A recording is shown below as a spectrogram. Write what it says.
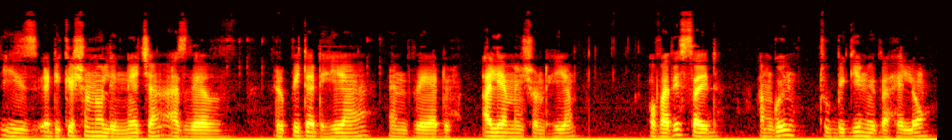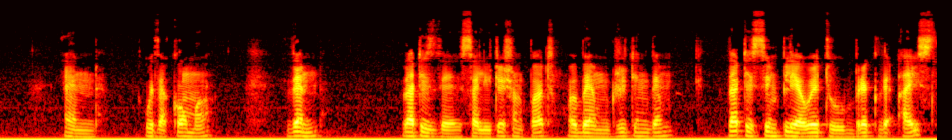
is educational in nature as they have repeated here and they had earlier mentioned here. Over this side, I'm going to begin with a hello and with a comma. Then that is the salutation part whereby I'm greeting them that is simply a way to break the ice.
